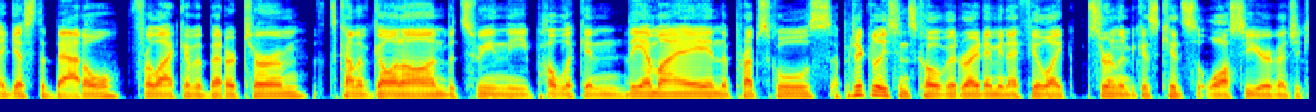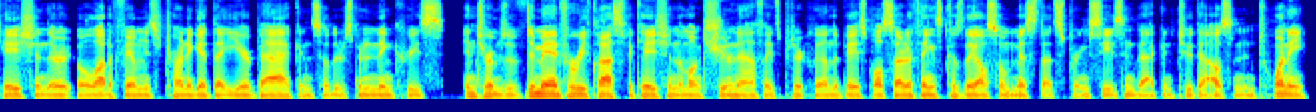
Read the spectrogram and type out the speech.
I guess, the battle, for lack of a better term, that's kind of gone on between the public and the MIA and the prep schools, uh, particularly since COVID, right? I mean, I feel like certainly because kids lost a year of education, there a lot of families are trying to get that year back. And so there's been an increase in terms of demand for reclassification among student athletes, particularly on the baseball side of things, because they also missed that spring season back in 2020.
